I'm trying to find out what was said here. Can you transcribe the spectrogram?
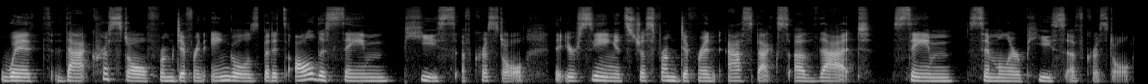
with that crystal from different angles, but it's all the same piece of crystal that you're seeing. It's just from different aspects of that same similar piece of crystal.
